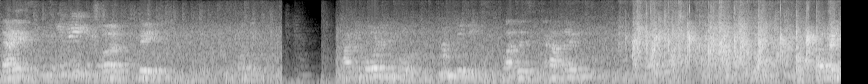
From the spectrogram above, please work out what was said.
that is 3. Good. 3. Okay. 34 into 4. What is it? After it? Sorry.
